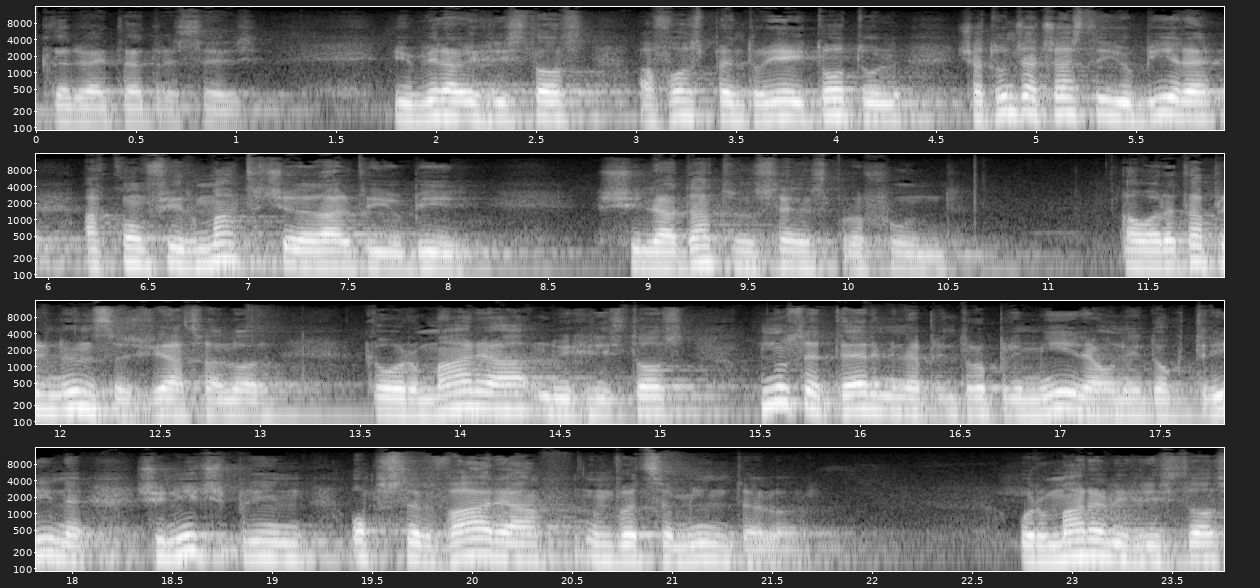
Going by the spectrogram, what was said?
căruia te adresezi. Iubirea lui Hristos a fost pentru ei totul și atunci această iubire a confirmat celelalte iubiri și le-a dat un sens profund. Au arătat prin însăși viața lor că urmarea lui Hristos nu se termină printr-o primire a unei doctrine și nici prin observarea învățămintelor. Urmarea lui Hristos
